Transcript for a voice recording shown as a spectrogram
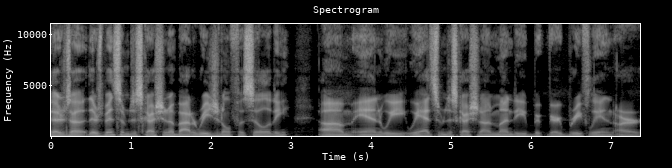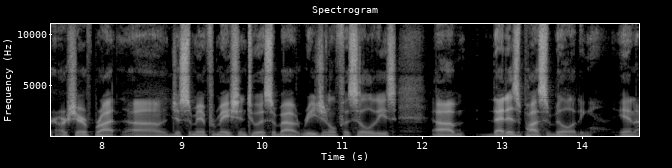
There's a there's been some discussion about a regional facility, um, and we we had some discussion on Monday b- very briefly, and our our sheriff brought uh, just some information to us about regional facilities. Um, that is a possibility, and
